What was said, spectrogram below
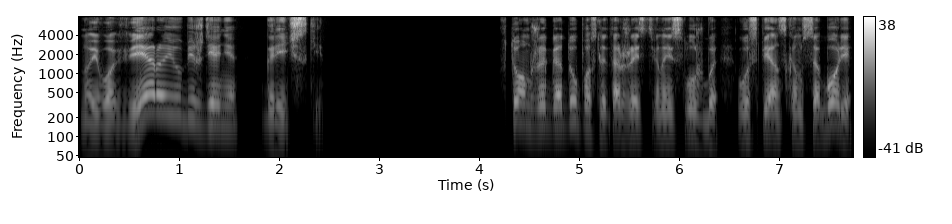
но его вера и убеждения греческие. В том же году после торжественной службы в Успенском соборе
